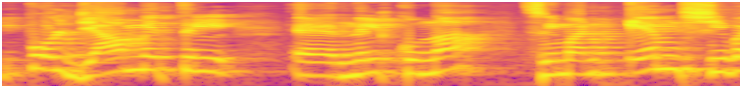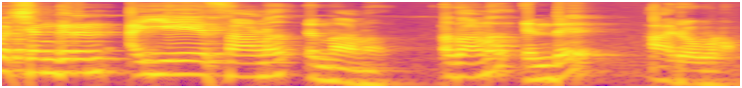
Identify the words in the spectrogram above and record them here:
ഇപ്പോൾ ജാമ്യത്തിൽ നിൽക്കുന്ന Sriman M Sivasankaran I A S ആണ് എന്നാണ്. അതാണ് എന്റെ ആരോപണം.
